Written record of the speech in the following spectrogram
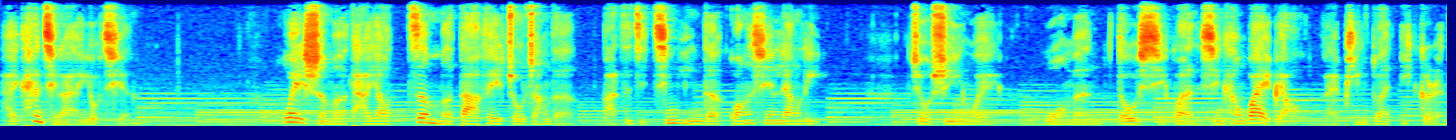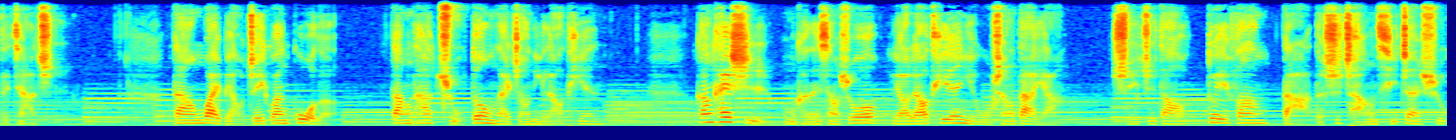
还看起来很有钱。为什么他要这么大费周章的把自己经营的光鲜亮丽？就是因为我们都习惯先看外表。来评断一个人的价值。当外表这一关过了，当他主动来找你聊天，刚开始我们可能想说聊聊天也无伤大雅，谁知道对方打的是长期战术，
